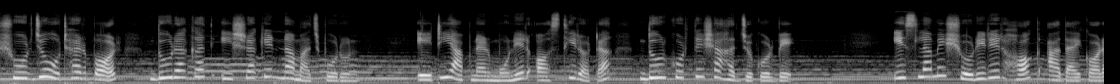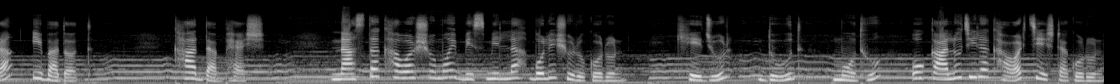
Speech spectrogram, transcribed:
সূর্য ওঠার পর দুরাকাত ইশরাকের নামাজ পড়ুন। এটি আপনার মনের অস্থিরতা দূর করতে সাহায্য করবে। ইসলামে শরীরের হক আদায় করা ইবাদত। খাদ্যাভ্যাস। নাস্তা খাওয়ার সময় বিসমিল্লাহ বলে শুরু করুন। খেজুর, দুধ, মধু ও কালোজিরা খাওয়ার চেষ্টা করুন,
